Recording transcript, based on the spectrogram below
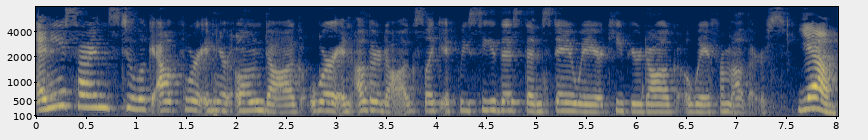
any signs to look out for in your own dog or in other dogs? Like if we see this, then stay away or keep your dog away from others. Yeah.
